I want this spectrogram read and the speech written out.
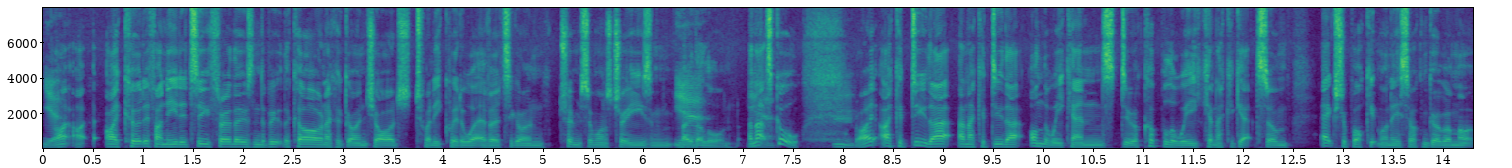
Yeah. I, I, I, could, if I needed to, throw those in the boot of the car and I could go and charge 20 quid or whatever to go and trim someone's trees and yeah. mow their lawn. And yeah. that's cool, mm. right? I could do that and I could do that on the weekends, do a couple a week, and I could get some extra pocket money so I can go buy my,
